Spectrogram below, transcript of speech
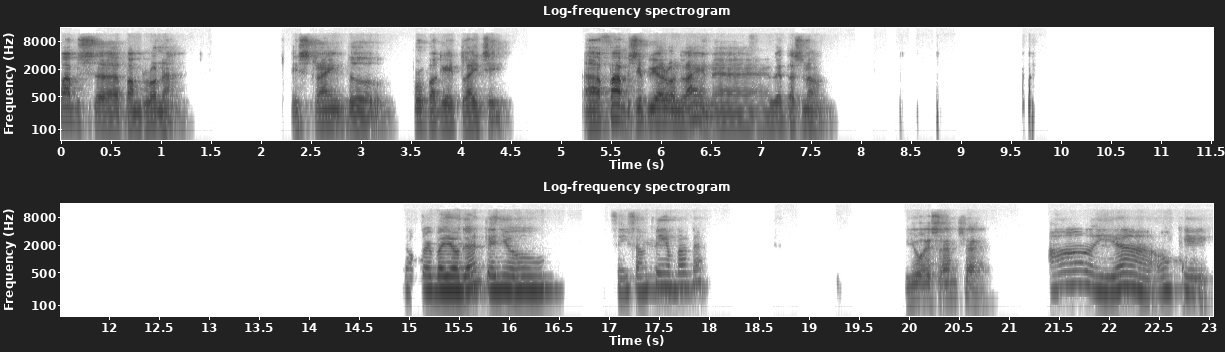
Pabs uh, Pamplona is trying to propagate lychee. Uh, Pabs, if you are online, uh, let us know. Dr. Bayogan, can you say something about that? USM siya. Ah, yeah, okay.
